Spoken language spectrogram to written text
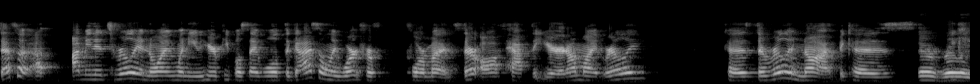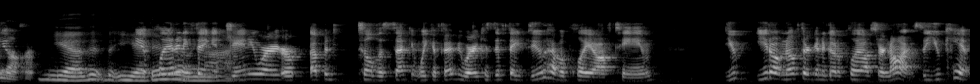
That's a. I mean, it's really annoying when you hear people say, "Well, the guys only work for four months; they're off half the year," and I'm like, "Really?" Because they're really not. Because They're really can't- not. yeah, the, the, you can't plan really anything in. January or up until the second week of February. Because if they do have a playoff team, you you don't know if they're going to go to playoffs or not. So you can't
